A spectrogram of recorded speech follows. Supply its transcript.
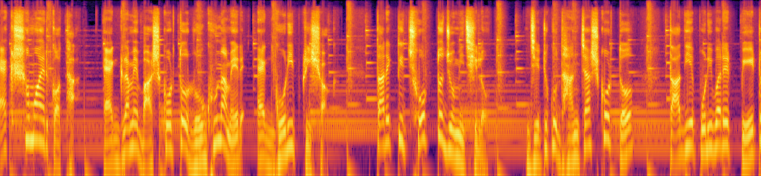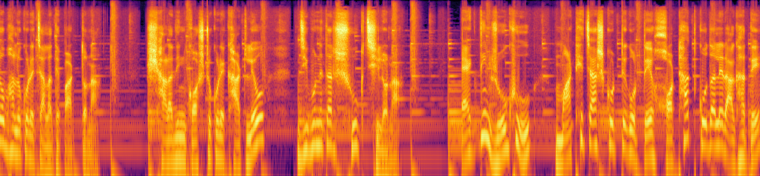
এক সময়ের কথা। এক গ্রামে বাস করত রঘু নামের এক গরিব কৃষক। তার একটি ছোট্ট জমি ছিল। যেটুকু ধান চাষ করত, তা দিয়ে পরিবারের পেটও ভালো করে চালাতে পারত না। সারাদিন কষ্ট করে খাটলেও জীবনে তার সুখ ছিল না। একদিন রঘু মাঠে চাষ করতে করতে হঠাৎ কোদালের আঘাতে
